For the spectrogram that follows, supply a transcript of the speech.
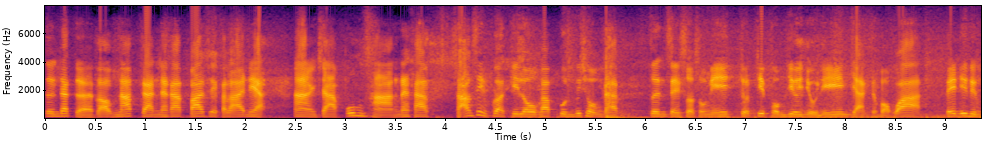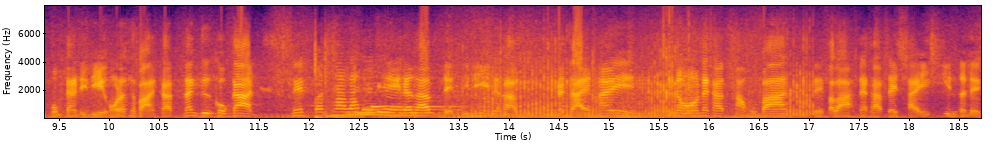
ซึ่งถ้าเกิดเรานับกันนะครับ บ้านเซปะละเนี่ยห่างจากอุ้มผางนะครับ 30 กว่ากิโลครับคุณผู้ชมครับ ซึ่งในส่วนตรงนี้จุดที่ผมยืนอยู่นี้อยากจะบอกว่าเป็นอีกหนึ่งโครงการดีๆของรัฐบาลครับ นั่นคือโครงการเน็ตประชารัฐนั่นเองนะครับ เด็กที่นี่นะครับ กระจายให้ น้องนะครับชาวหมู่บ้านเซปละนะครับได้ใช้อินเทอร์เน็ต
